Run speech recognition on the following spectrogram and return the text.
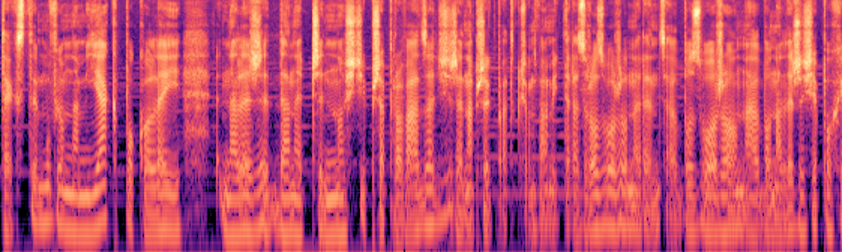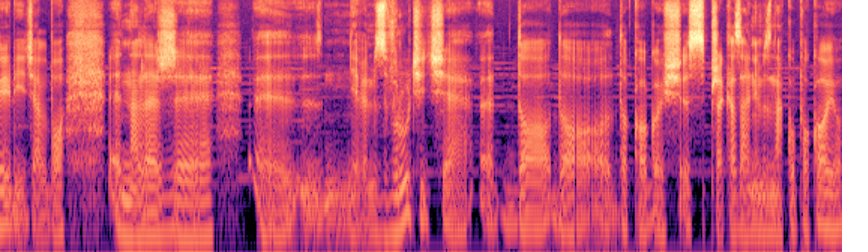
teksty mówią nam, jak po kolei należy dane czynności przeprowadzać, że na przykład ksiądz ma mieć teraz rozłożone ręce, albo złożone, albo należy się pochylić, albo e, należy, nie wiem, zwrócić się do, do, do kogoś z przekazaniem znaku pokoju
